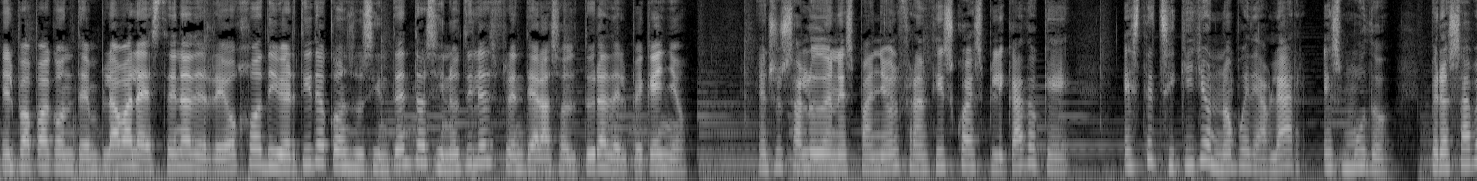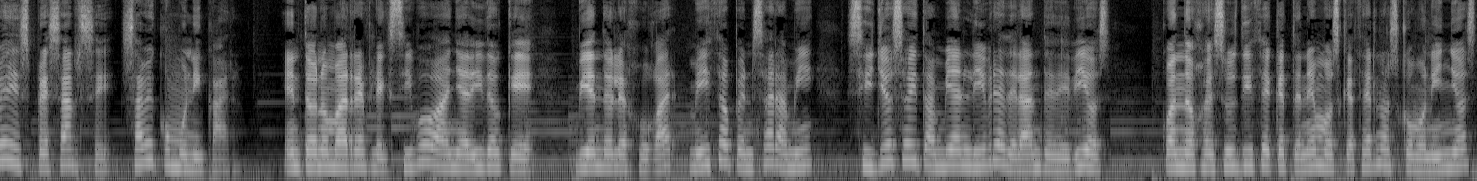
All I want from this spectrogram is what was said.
El Papa contemplaba la escena de reojo, divertido con sus intentos inútiles frente a la soltura del pequeño. En su saludo en español, Francisco ha explicado que este chiquillo no puede hablar, es mudo, pero sabe expresarse, sabe comunicar. En tono más reflexivo ha añadido que, viéndole jugar, me hizo pensar a mí si yo soy también libre delante de Dios. Cuando Jesús dice que tenemos que hacernos como niños,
